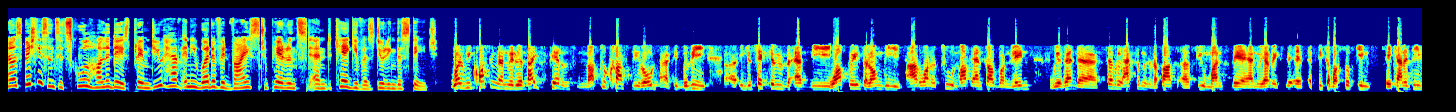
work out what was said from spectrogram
Now, especially since it's school holidays, Prem, do you have any word of advice to parents and caregivers during this stage? Well, we caution and we advise parents not to cross the road at the busy uh, intersections at the walkways along the R102 north and southbound lanes. We have had uh, several accidents in the past uh, few months there, and we have ex- at least about 15 fatalities.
